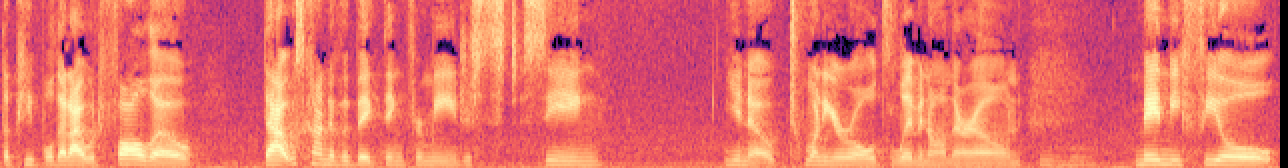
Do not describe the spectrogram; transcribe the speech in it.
the people that I would follow, that was kind of a big thing for me just seeing you know, 20-year-olds living on their own Mm-hmm. made me feel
